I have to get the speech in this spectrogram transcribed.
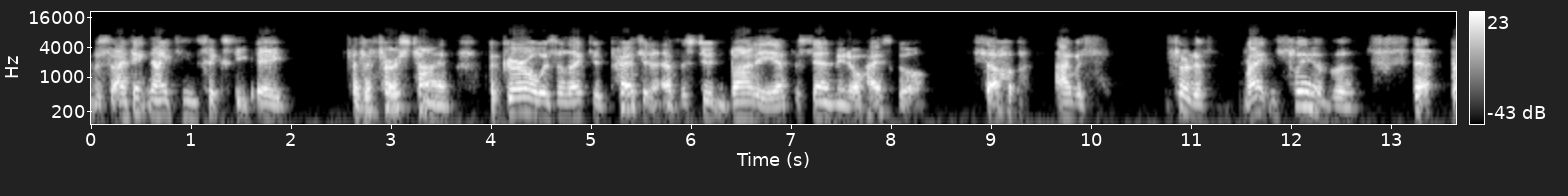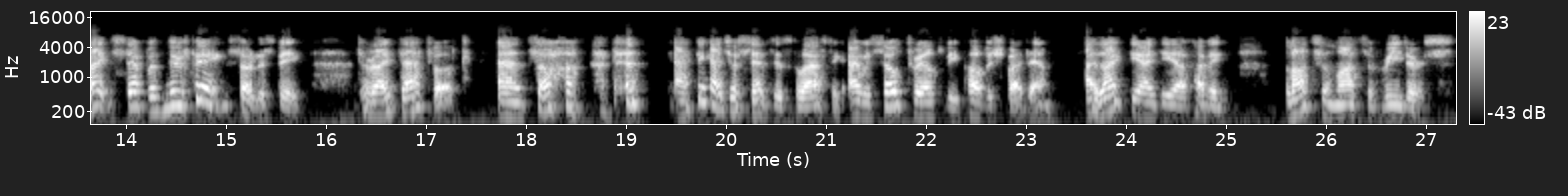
was, I think, 1968, for the first time, a girl was elected president of the student body at the San Marino High School. So I was sort of right in swing of the step, right in step with new things, so to speak, to write that book. And so I think I just sent this Scholastic. I was so thrilled to be published by them. I liked the idea of having lots and lots of readers.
